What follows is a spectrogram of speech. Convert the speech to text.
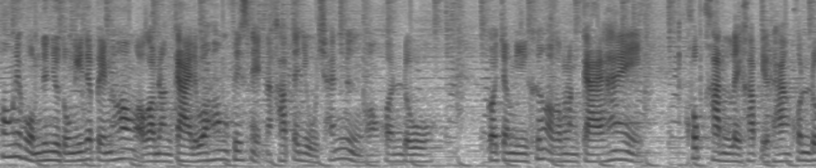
ห้องที่ผมยืนอยู่ตรงนี้จะเป็นห้องออกกำลังกายหรือว่าห้องฟิตเนสนะครับจะอยู่ชั้นหนึ่งของคอนโด ก็จะมีเครื่องออกกำลังกายให้ครบครันเลยครับ เดี๋ยวทางคอนโด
